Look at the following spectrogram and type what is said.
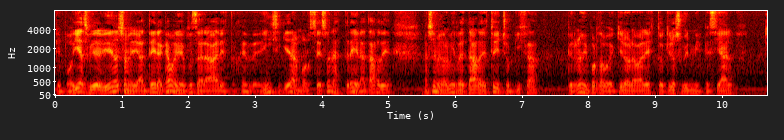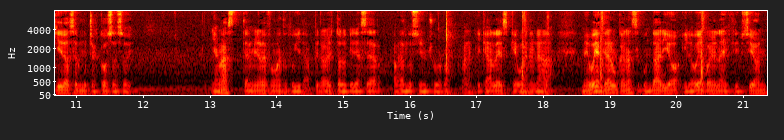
que podía subir el video, yo me levanté de la cama y me puse a grabar esto, gente. Ni siquiera almorcé, son las 3 de la tarde. Ayer me dormí retarde, estoy hecho pija, pero no me importa porque quiero grabar esto, quiero subir mi especial, quiero hacer muchas cosas hoy. Y además terminar de formar esta tuquita, pero esto lo quería hacer hablando sin un churro, para explicarles que bueno, nada. Me voy a crear un canal secundario y lo voy a poner en la descripción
